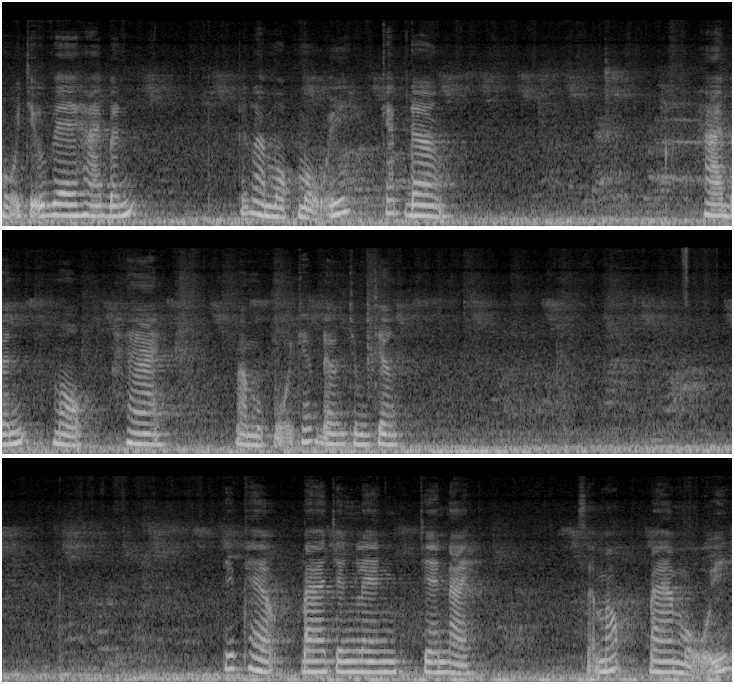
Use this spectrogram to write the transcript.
mũi chữ V hai bính tức là một mũi kép đơn. Hai bính một, hai, và một mũi kép đơn chung chân. Tiếp theo, ba chân len trên này sẽ móc 3 mũi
